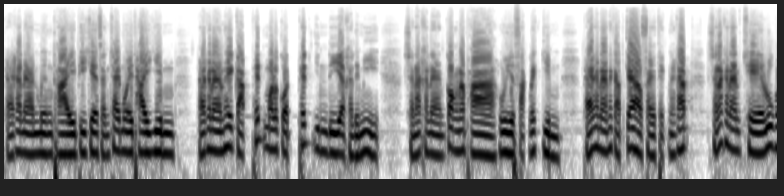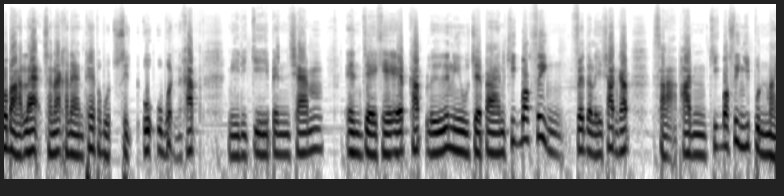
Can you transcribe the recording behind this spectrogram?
แพ้คะแนนเมืองไทยพีเคสัญชัยมวยไทยยิม แพ้คะแนนให้กับเพชรมรกตเพชรยินดีอะคาเดมี่ชนะคะแนนก้องนภาหุยศักดิ์เล็กยิม แพ้คะแนนให้กับแก้วไฟเทคนะครับชนะคะแนนเคลูกพระบาท และชนะคะแนนเทพบุตรสิทธิ์อุอุบลนะครับมีดีกีเป็นแชมป์ NJKF ครับ หรือ New Japan Kickboxing Federation ครับสหพันธ์คิกบ็อกซิ่งญี่ปุ่นใหม่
